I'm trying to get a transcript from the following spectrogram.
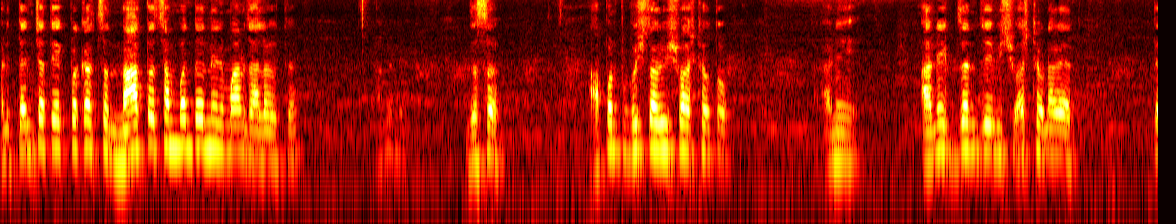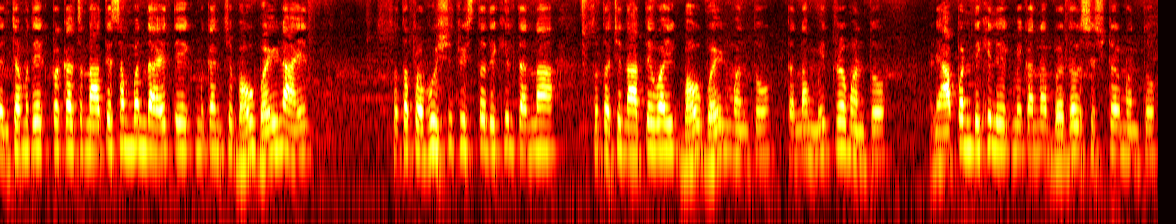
आणि त्यांच्यात एक प्रकारचं नातं संबंध निर्माण झालं होतं. जसं आपण प्रभूष्टावर विश्वास ठेवतो. आणि अनेक जण जे विश्वास ठेवणारे आहेत त्यांच्यामध्ये एक प्रकारचं नातेसंबंध आहे ते एकमेकांचे भाऊ बहीण आहेत. स्वतः प्रभू श्री ख्रिस्त देखील त्यांना स्वतःचे नातेवाईक भाऊ बहीण म्हणतो. त्यांना मित्र म्हणतो. आणि आपण देखील एकमेकांना ब्रदर सिस्टर म्हणतो.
